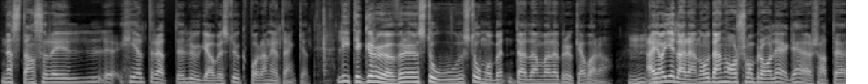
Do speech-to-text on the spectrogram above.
Nästan så det är helt rätt lugavestuk på den helt enkelt. Lite grövre sto, stormodell än vad det brukar vara. Mm, Ja, jag gillar den och den har så bra läge här så att eh,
